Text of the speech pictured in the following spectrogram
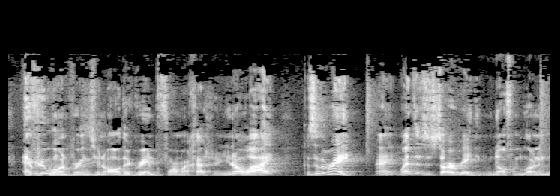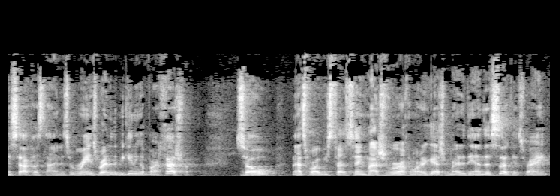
Everyone brings in all their grain before Mar Cheshvan. You know why? Because of the rain, right? When does it start raining? We know from learning Mesachas Time, it rains right at the beginning of Mar Cheshvan. So that's why we start saying Mashavarach Marageshim right at the end of Sukkot, right?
